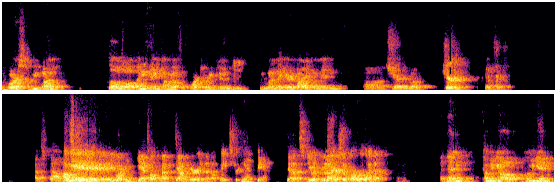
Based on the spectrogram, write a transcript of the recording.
of course, we wanna close off anything coming off of four twenty-two. We wanna make everybody come in, uh, share the road. Sheridan? Yes, Okay. that's down. Oh, yeah, yeah, yeah, yeah, yeah, you wanna, yeah, talking about down here and then up Main Street. Yeah. Yeah, yeah, that's, you and, you and I are so far, we're lined up. And then coming off, coming in,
